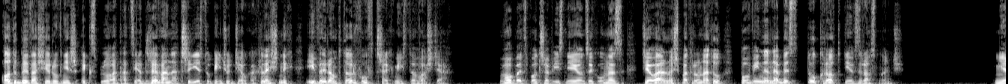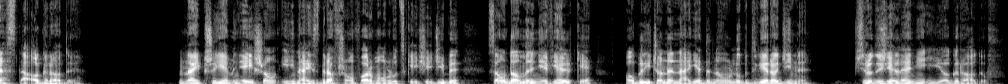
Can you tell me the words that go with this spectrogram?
Odbywa się również eksploatacja drzewa na 35 działkach leśnych i wyrąb torfu w trzech miejscowościach. Wobec potrzeb istniejących u nas działalność patronatu powinna by stukrotnie wzrosnąć. Miasta ogrody Najprzyjemniejszą i najzdrowszą formą ludzkiej siedziby są domy niewielkie, obliczone na jedną lub dwie rodziny, wśród zieleni i ogrodów.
